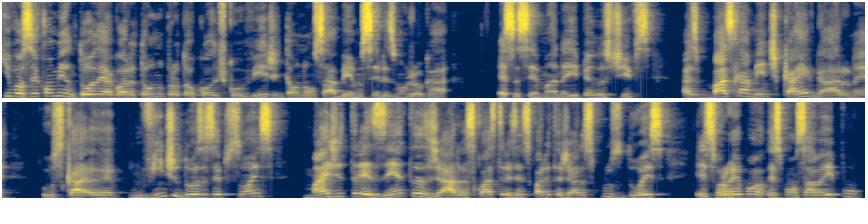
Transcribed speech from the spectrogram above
que você comentou, né? Agora estão no protocolo de Covid, então não sabemos se eles vão jogar essa semana aí pelos Chiefs, mas basicamente carregaram, né? Os, é, em 22 recepções, mais de 300 jardas, quase 340 jardas para os dois. Eles foram responsáveis aí por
